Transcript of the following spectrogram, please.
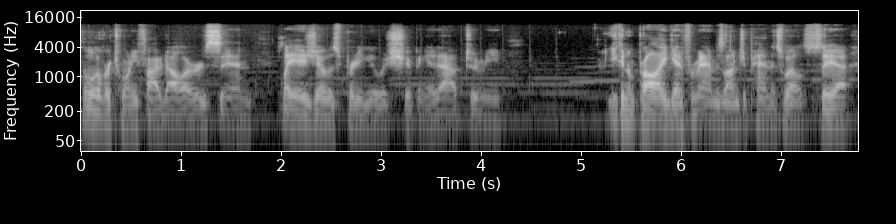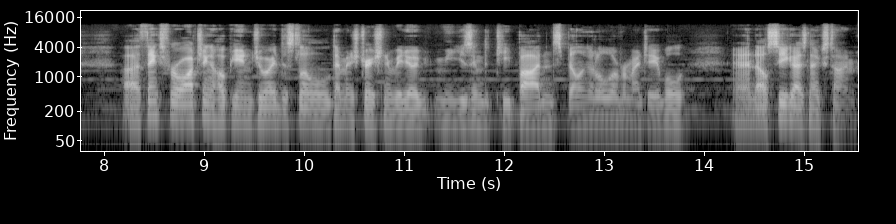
little over twenty five dollars, and PlayAsia was pretty good with shipping it out to me. You can probably get it from Amazon Japan as well. So yeah, uh, thanks for watching. I hope you enjoyed this little demonstration video of me using the teapot and spilling it all over my table. And I'll see you guys next time.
